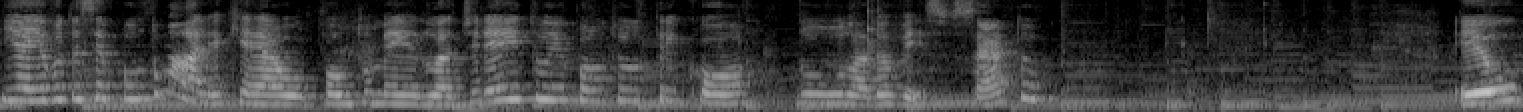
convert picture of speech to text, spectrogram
E aí eu vou tecer ponto malha, que é o ponto meia do lado direito e o ponto tricô do lado avesso, certo? Eu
